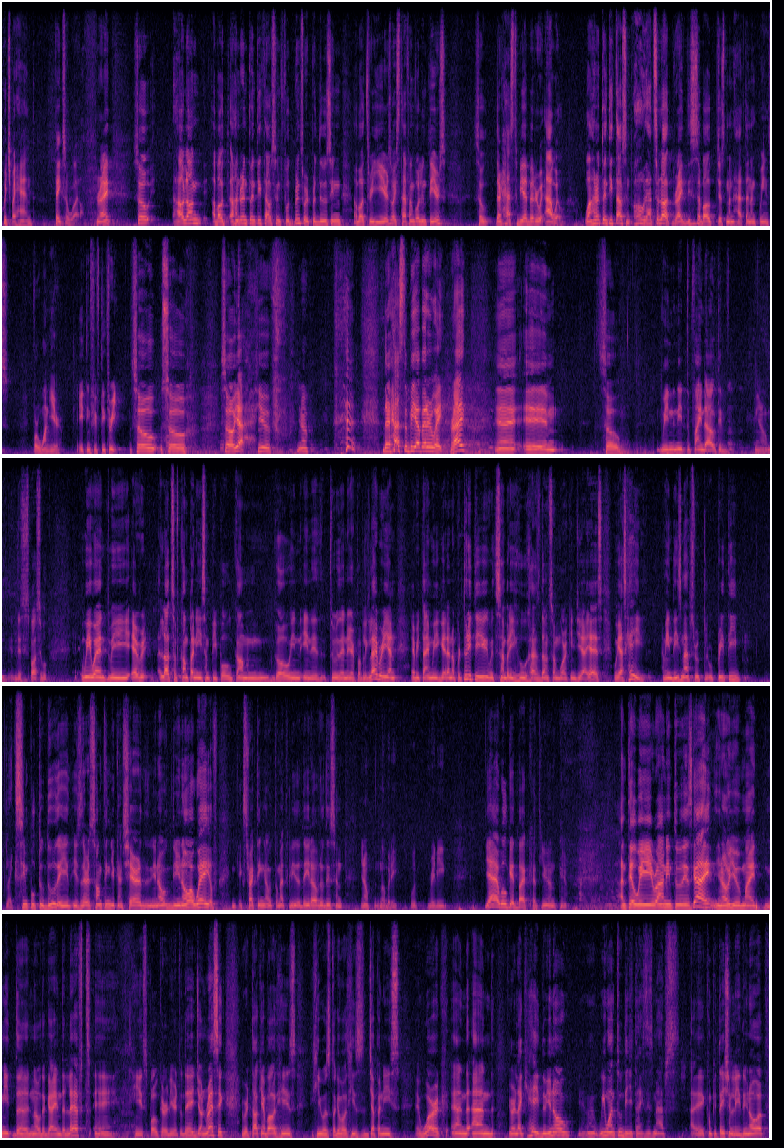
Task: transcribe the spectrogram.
Which by hand takes a while, right? So how long? About 120,000 footprints were produced in about three years by staff and volunteers. So there has to be a better way. Ah, well, 120,000. Oh, that's a lot, right? This is about just Manhattan and Queens for one year, 1853. So, so, so yeah, you, you know, there has to be a better way, right? Uh, um, so we need to find out if, you know, if this is possible. We went, we, every, lots of companies and people come, go in, in through the New York Public Library, and every time we get an opportunity with somebody who has done some work in GIS, we ask, hey, I mean, these maps look pretty like simple to do. Is there something you can share? You know, do you know a way of extracting automatically the data out of this? And you know, nobody would really. Yeah, we'll get back at you. And you know, until we run into this guy, you know, you might meet the know the guy on the left. Uh, he spoke earlier today, John Resig. We were talking about his. He was talking about his Japanese uh, work, and and were like, hey, do you know? We want to digitize these maps uh, computationally. Do you know uh,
